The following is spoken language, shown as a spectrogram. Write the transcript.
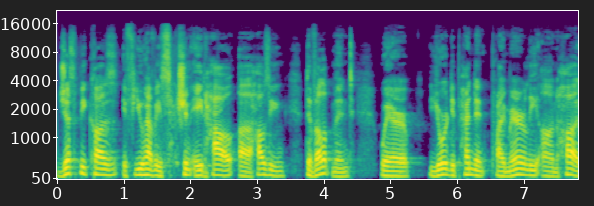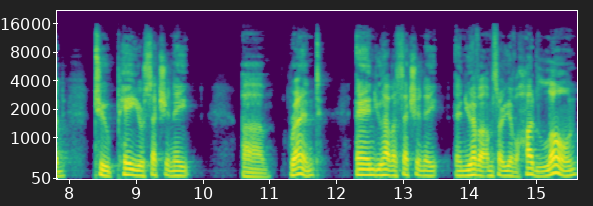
just because if you have a Section 8 ho- uh, housing development where you're dependent primarily on HUD to pay your Section 8 uh, rent, and you have a Section 8, and you have a, I'm sorry, you have a HUD loan,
